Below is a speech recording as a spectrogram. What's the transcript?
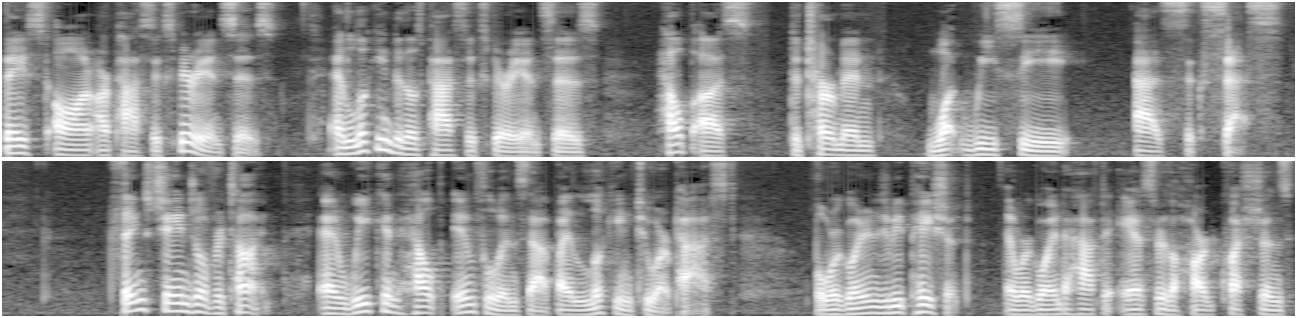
based on our past experiences. And looking to those past experiences help us determine what we see as success. Things change over time, and we can help influence that by looking to our past. But we're going to need to be patient, and we're going to have to answer the hard questions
